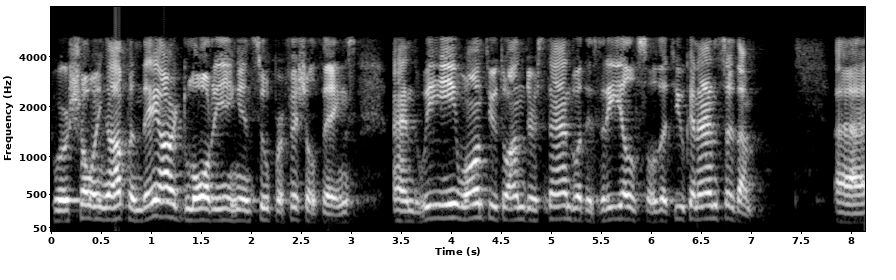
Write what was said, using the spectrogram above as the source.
who are showing up and they are glorying in superficial things, and we want you to understand what is real so that you can answer them. آه،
